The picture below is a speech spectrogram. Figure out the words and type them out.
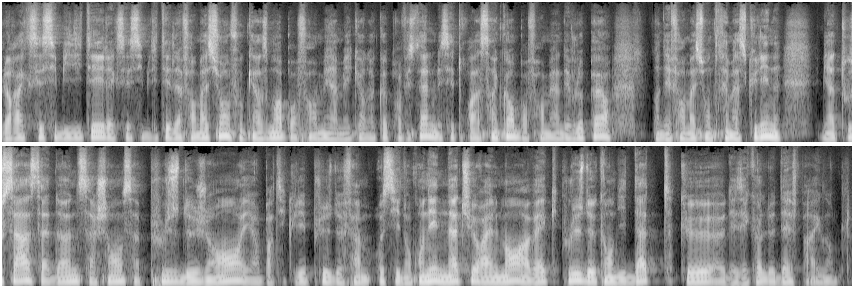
leur accessibilité, l'accessibilité de la formation, il faut 15 mois pour former un maker de code professionnel, mais c'est 3 à 5 ans pour former un développeur dans des formations très masculines. Eh bien, tout ça, ça donne sa chance à plus de gens et en particulier plus de femmes aussi. Donc, on est naturellement avec plus de candidates que euh, des écoles de dev, par exemple.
